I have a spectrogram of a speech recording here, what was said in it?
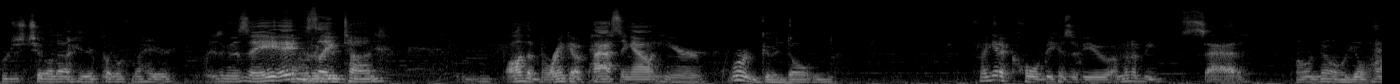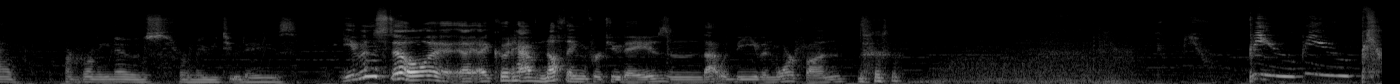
We're just chilling out here, playing with my hair. I was gonna say, Aiden's like, time. on the brink of passing out here. We're good, Dalton. If I get a cold because of you, I'm gonna be sad. Oh no, you'll have a runny nose for maybe two days. Even still, I, I could have nothing for two days, and that would be even more fun. Pew pew pew.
